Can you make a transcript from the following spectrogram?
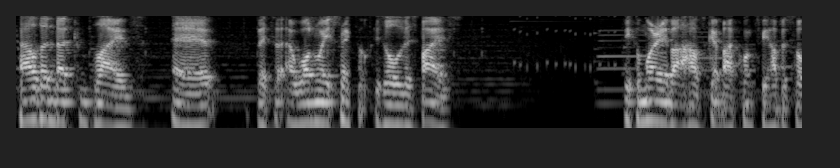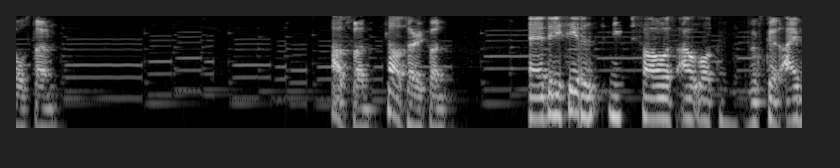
Pal then that complies, uh, but a one-way trick is all this buys. We can worry about how to get back once we have a soul stone. That was fun. That was very fun. Uh, did you see the new Star Wars Outlook? It looks good. I,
